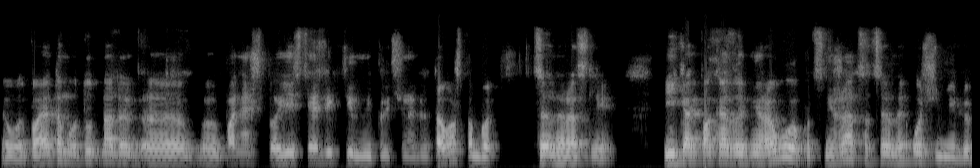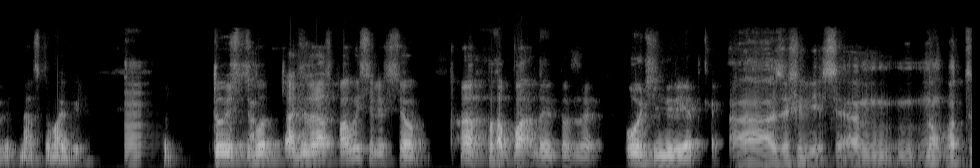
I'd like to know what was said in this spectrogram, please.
Вот, поэтому тут надо э, понять, что есть и объективные причины для того, чтобы цены росли. И, как показывает мировой опыт, снижаться цены очень не любят на автомобили. То есть вот один раз повысили, все, попадает уже очень редко. А, зашибись. Эм, ну, вот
